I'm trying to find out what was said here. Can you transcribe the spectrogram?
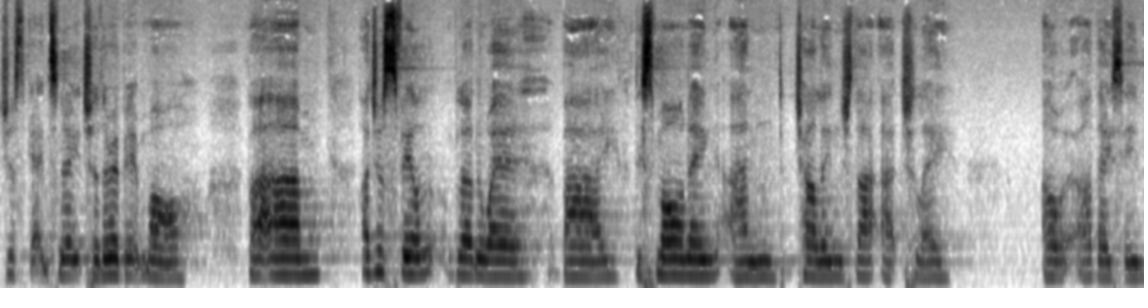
just getting to know each other a bit more. But um, I just feel blown away by this morning and challenged that actually are, are they seeing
